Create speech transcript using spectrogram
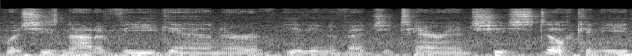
but she's not a vegan or even a vegetarian. She still can eat,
